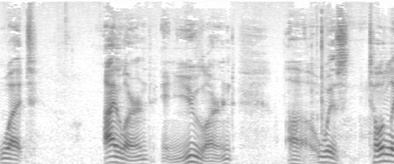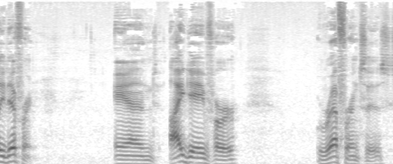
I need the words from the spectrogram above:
what I learned and you learned uh, was totally different. and I gave her references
